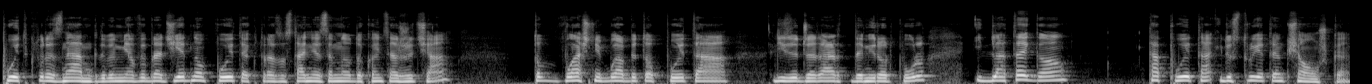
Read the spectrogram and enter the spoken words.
płyt, które znam, gdybym miał wybrać jedną płytę, która zostanie ze mną do końca życia, to właśnie byłaby to płyta Lizy Gerard The Mirror Pool i dlatego ta płyta ilustruje tę książkę.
